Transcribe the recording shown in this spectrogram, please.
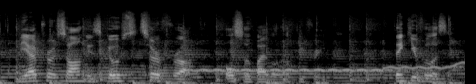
And the outro song is Ghost Surf Rock, also by Loyalty Freak. Thank you for listening.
